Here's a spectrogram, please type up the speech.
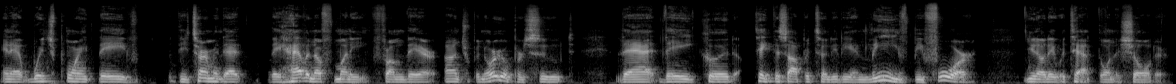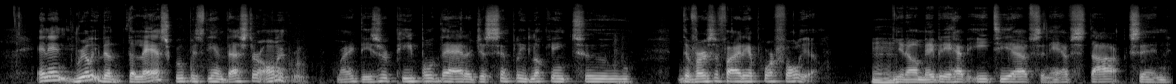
and at which point they've determined that they have enough money from their entrepreneurial pursuit that they could take this opportunity and leave before you know, they were tapped on the shoulder. And then really the, the last group is the investor owner group, right? These are people that are just simply looking to diversify their portfolio. Mm-hmm. You know, maybe they have ETFs and they have stocks and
